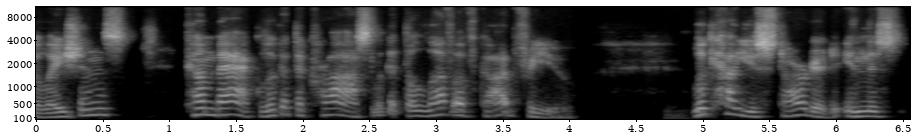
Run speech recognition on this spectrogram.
Galatians Come back, look at the cross, look at the love of God for you. Mm-hmm. Look how you started in this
